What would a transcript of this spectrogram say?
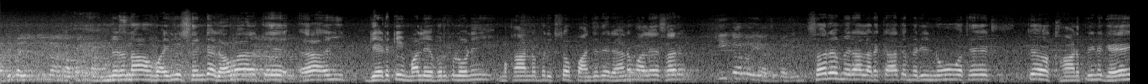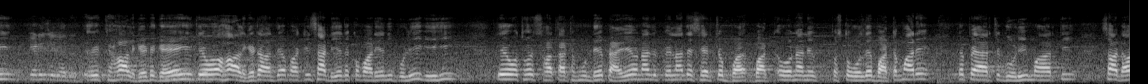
ਹਾਂਜੀ ਭਾਈ ਕੀ ਨਾਮ ਆਪਣਾ? ਨਾਮ ਮੇਰਾ ਨਾਮ ਵਾਹਿਗੁਰੂ ਸਿੰਘ ਹੈਗਾ ਵਾ ਤੇ ਇਹ ਅਸੀਂ ਗੇਟ ਕੀਮਾ ਲੇਬਰ ਕਲੋਨੀ ਮਕਾਨ ਨੰਬਰ 105 ਦੇ ਰਹਿਣ ਵਾਲੇ ਆ ਸਰ। ਕੀ ਗੱਲ ਹੋਈ ਅੱਜ ਭਾਜੀ? ਸਰ ਮੇਰਾ ਲੜਕਾ ਤੇ ਮੇਰੀ ਨੂੰਹ ਉੱਥੇ ਕ- ਖਾਣ ਪੀਣ ਗਏ ਸੀ। ਕਿਹੜੀ ਜਗ੍ਹਾ ਤੇ? ਇੱਕ ਹਾਲਗੇਟ ਗਏ ਸੀ ਤੇ ਉਹ ਹਾਲਗੇਟ ਆਉਂਦੇ ਬਾਕੀ ਸਾਡੀ ਇੱਥੇ ਕੁਵਾੜੀਆਂ ਦੀ ਪੁਲੀ ਗਈ ਸੀ ਤੇ ਉੱਥੋਂ 7-8 ਮੁੰਡੇ ਪੈ ਗਏ ਉਹਨਾਂ ਦੇ ਪਹਿਲਾਂ ਤੇ ਸਿਰ 'ਚ ਬ- ਬੱਟ ਉਹਨਾਂ ਨੇ ਪਿਸਤੌਲ ਦੇ ਬੱਟ ਮਾਰੇ ਤੇ ਪੈਰ 'ਚ ਗੋਲੀ ਮਾਰਤੀ। ਸਾਡਾ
